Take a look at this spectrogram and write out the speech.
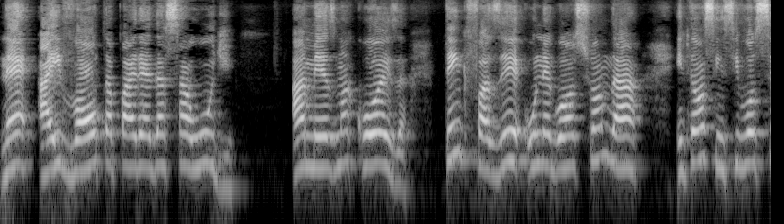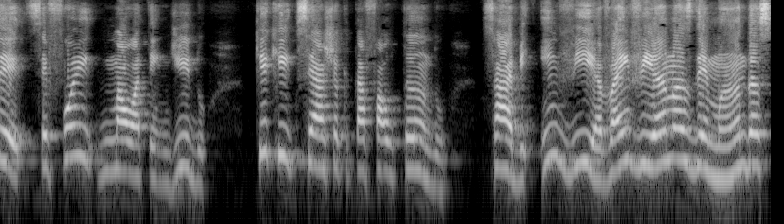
né? Aí volta para a área da saúde a mesma coisa. Tem que fazer o negócio andar. Então, assim, se você, você foi mal atendido, o que, que você acha que está faltando? Sabe? Envia, vai enviando as demandas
